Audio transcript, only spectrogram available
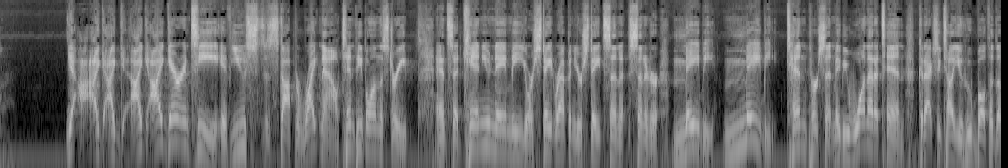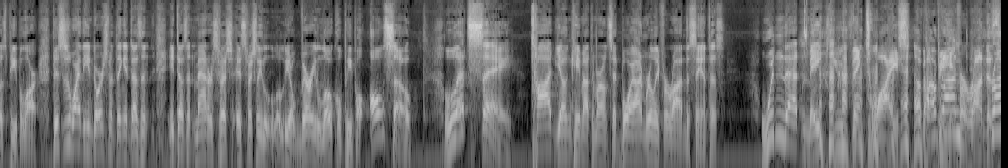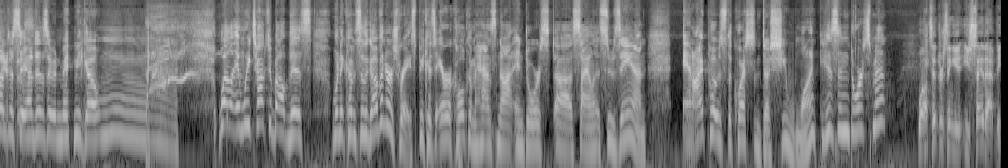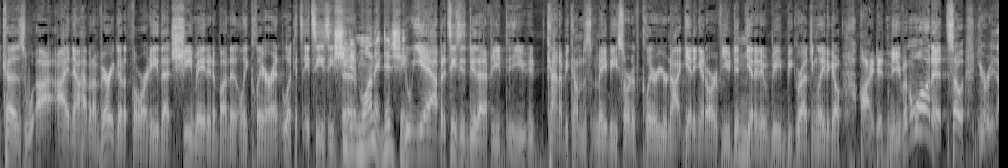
Yeah, I, I, I, I guarantee if you s- stopped right now, 10 people on the street, and said, Can you name me your state rep and your state sen- senator? Maybe, maybe 10%, maybe one out of 10 could actually tell you who both of those people are. This is why the endorsement thing, it doesn't, it doesn't matter, especially, especially you know, very local people. Also, let's say Todd Young came out tomorrow and said, Boy, I'm really for Ron DeSantis. Wouldn't that make you think twice about being for Ron DeSantis? Ron DeSantis, it would make me go, mm. well, and we talked about this when it comes to the governor's race because Eric Holcomb has not endorsed uh, Silent Suzanne. And I posed the question does she want his endorsement? Well, it's interesting you, you say that because uh, I now have it on very good authority that she made it abundantly clear. And look, it's it's easy. She to, didn't want it, did she? Yeah, but it's easy to do that after you, you it kind of becomes maybe sort of clear you're not getting it, or if you did mm. get it, it would be begrudgingly to go, I didn't even want it. So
